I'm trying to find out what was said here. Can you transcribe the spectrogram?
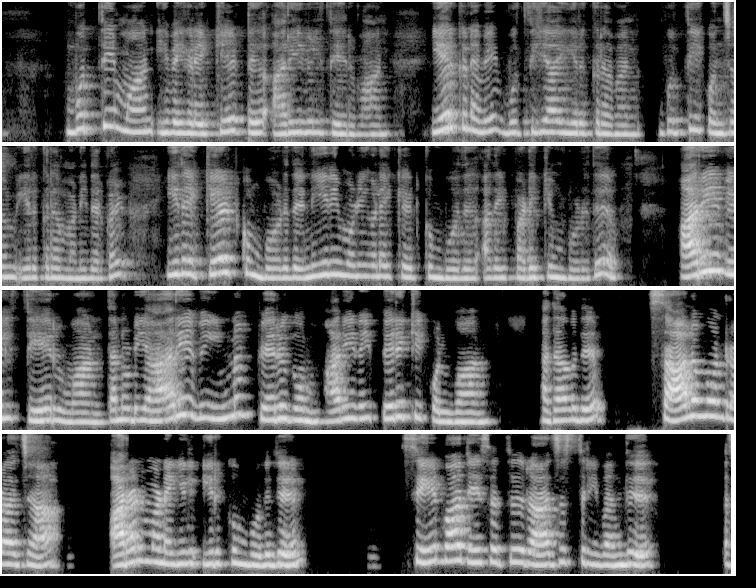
புத்திமான் இவைகளை கேட்டு அறிவில் தேர்வான். ஏற்கனவே புத்தியாய் இருக்கிறவன் புத்தி கொஞ்சம் இருக்கிற மனிதர்கள் இதை கேட்கும் பொழுது நீதிமொழிகளை கேட்கும் போது அதை படிக்கும் பொழுது அறிவில் தேருவான். தன்னுடைய அறிவு இன்னும் பெருகும் அறிவை பெருக்கிக் கொள்வான். அதாவது சாலமோன் ராஜா அரண்மனையில் இருக்கும் பொழுது சேபா தேசத்து ராஜஸ்திரி வந்து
